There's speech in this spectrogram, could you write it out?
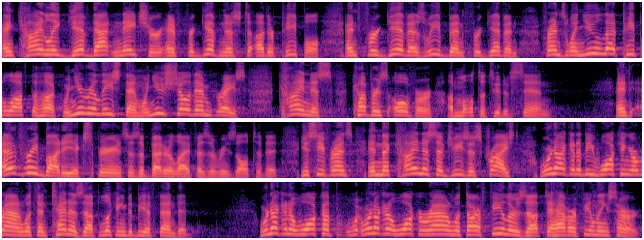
and kindly give that nature and forgiveness to other people, and forgive as we've been forgiven. Friends, when you let people off the hook, when you release them, when you show them grace, kindness covers over a multitude of sin. And everybody experiences a better life as a result of it. You see, friends, in the kindness of Jesus Christ, we're not going to be walking around with antennas up looking to be offended. We're not going to walk up, we're not going to walk around with our feelers up to have our feelings hurt.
